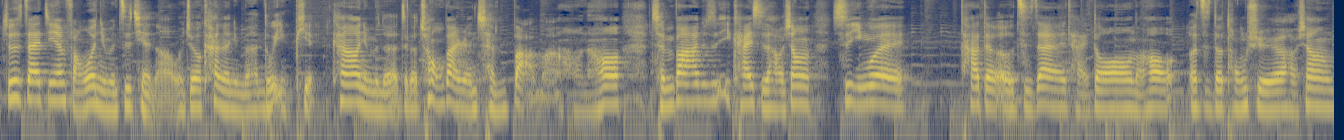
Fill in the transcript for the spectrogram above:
就是在今天访问你们之前呢、啊，我就看了你们很多影片，看到你们的这个创办人陈爸嘛，然后陈爸他就是一开始好像是因为他的儿子在台东，然后儿子的同学好像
